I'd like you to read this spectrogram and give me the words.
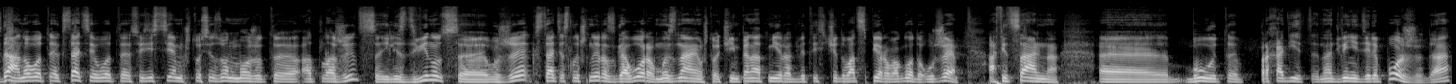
Да, но вот, э, кстати, вот э, в связи с тем, что сезон может э, отложиться или сдвинуться, уже, кстати, слышны разговоры. Мы знаем, что чемпионат мира 2021 года уже официально э, будет проходить на две недели позже, да,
